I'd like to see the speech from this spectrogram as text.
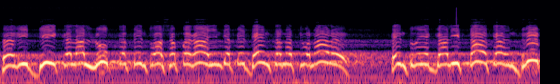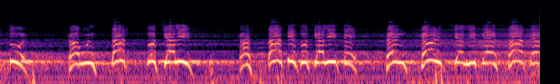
să ridică la luptă pentru a-și apăra independența națională, pentru egalitatea în drepturi, ca un stat socialist, ca state socialiste să încălce libertatea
